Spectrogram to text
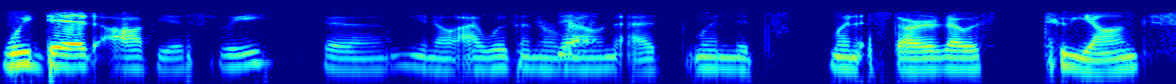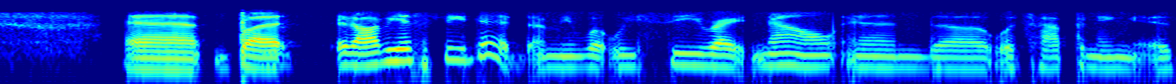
we did obviously. Uh, you know, I wasn't around yeah. at when it's when it started. I was too young. Uh, but it obviously did. I mean, what we see right now and uh, what's happening is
